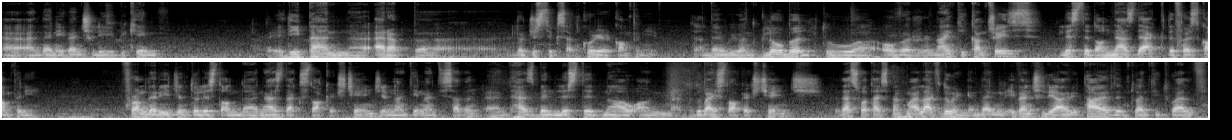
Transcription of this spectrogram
uh, and then eventually became the pan uh, Arab logistics and courier company and then we went global to uh, over 90 countries, listed on NASDAQ, the first company from the region to list on the NASDAQ Stock Exchange in 1997, and has been listed now on the Dubai Stock Exchange. That's what I spent my life doing. And then eventually I retired in 2012,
